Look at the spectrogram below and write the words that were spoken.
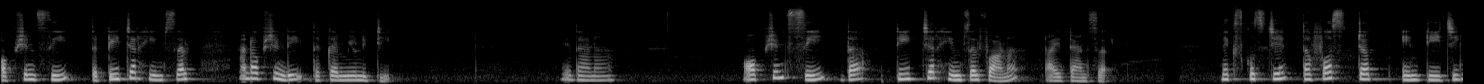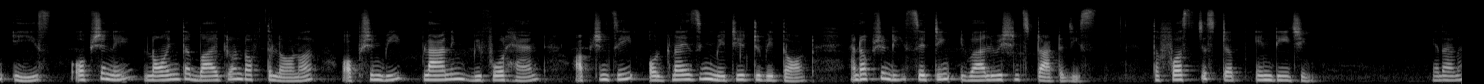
option C the teacher himself and option D the community. ഏതാണ് option C the teacher himself ആണ് right answer next question the first step in teaching is option A knowing the background of the learner option B planning beforehand ഓപ്ഷൻ സി ഓർഗനൈസിംഗ് മെറ്റീരിയൽ ടു ബി തോട്ട് ആൻഡ് ഓപ്ഷൻ ഡി സെറ്റിംഗ് ഇവാലുവേഷൻ സ്ട്രാറ്റജീസ് ദ ഫസ്റ്റ് സ്റ്റെപ്പ് ഇൻ ടീച്ചിങ് ഏതാണ്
